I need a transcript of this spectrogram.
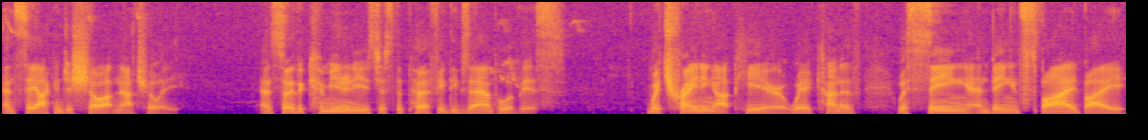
and see I can just show up naturally. And so the community is just the perfect example of this. We're training up here. We're kind of, we're seeing and being inspired by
